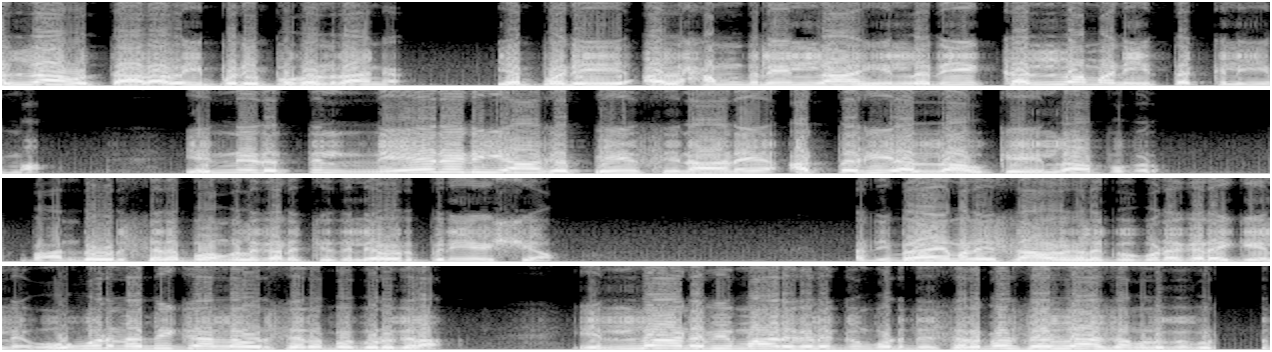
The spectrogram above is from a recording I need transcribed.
அல்லாஹு தாலாவை இப்படி புகழ்றாங்க. எப்படி? அல்ஹம்துலில்லாஹி இல்லதி கல்லமணி தக்லீமா. என்னிடத்தில் நேரடியாக பேசினானே அத்தகைய அல்லாவுக்கே எல்லா புகழும். இப்போ அந்த ஒரு சிறப்பு உங்களுக்கு கிடைச்சது இல்லையா? ஒரு பெரிய விஷயம். அது இப்ராஹிம் அலி இஸ்லாம் அவர்களுக்கு கூட கிடைக்கல. ஒவ்வொரு நபிக்கும் அல்ல ஒரு சிறப்பை கொடுக்கலாம் எல்லா நபிமார்களுக்கும் கொடுத்த சிறப்பை செல்லாசங்களுக்கு கொடுத்து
